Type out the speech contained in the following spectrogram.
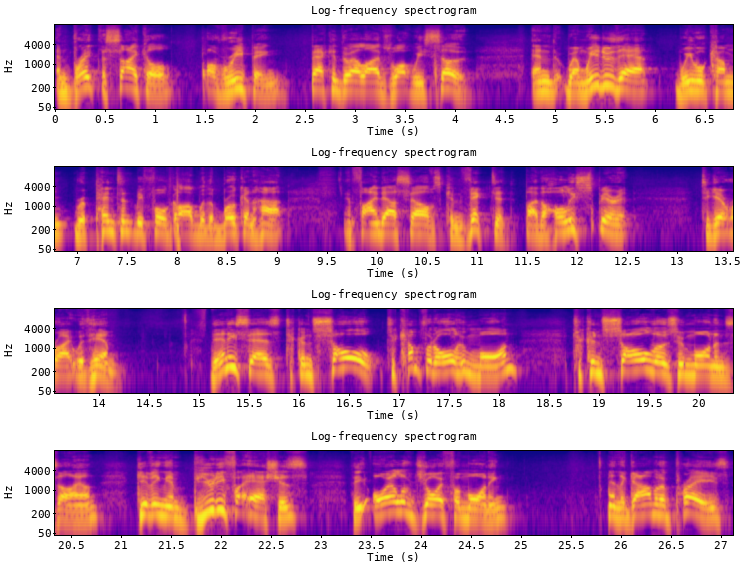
and break the cycle of reaping back into our lives what we sowed. And when we do that, we will come repentant before God with a broken heart and find ourselves convicted by the Holy Spirit to get right with Him. Then he says to console, to comfort all who mourn, to console those who mourn in Zion, giving them beauty for ashes, the oil of joy for mourning, and the garment of praise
